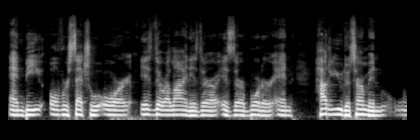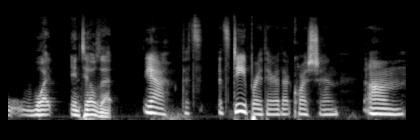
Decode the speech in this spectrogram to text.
and be over sexual or is there a line is there is there a border and how do you determine what entails that? yeah, that's it's deep right there. That question. Um,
